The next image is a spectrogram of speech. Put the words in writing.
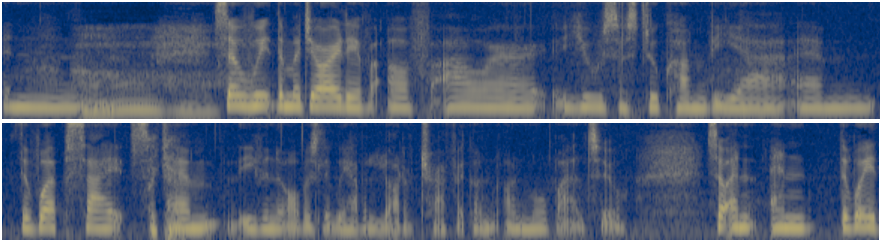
Mm, Oh. So we, the majority of, of our users do come via um, the websites, Okay. um, even though obviously we have a lot of traffic on, on mobile too. So and and the way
